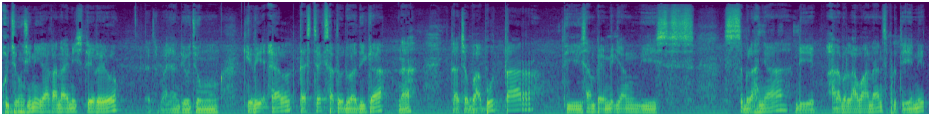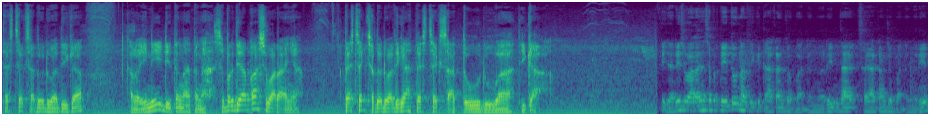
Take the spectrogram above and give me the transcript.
ujung sini ya karena ini stereo. Kita coba yang di ujung kiri L tes cek 1 2 3 nah kita coba putar di sampai mic yang di sebelahnya di arah berlawanan seperti ini. Tes cek 1 2 3 kalau ini di tengah-tengah. Seperti apa suaranya? Tes cek 1 2 3 tes cek 1 2 3 Oke, jadi suaranya seperti itu. Nanti kita akan coba dengerin. Saya akan coba dengerin.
